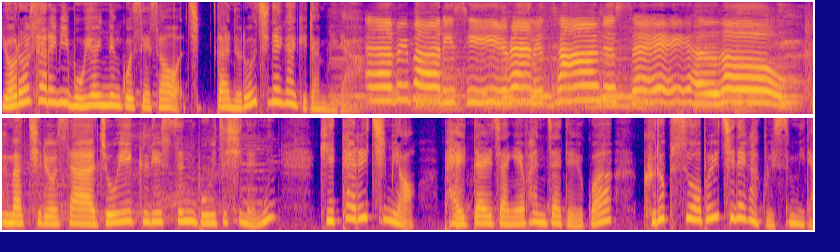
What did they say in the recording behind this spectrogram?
여러 사람이 모여 있는 곳에서 집단으로 진행하기도 합니다. Everybody's here and it's time to say hello. 음악 치료사 조이 글리슨 보이즈 씨는 기타를 치며 발달 장애 환자들과 그룹 수업을 진행하고 있습니다.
